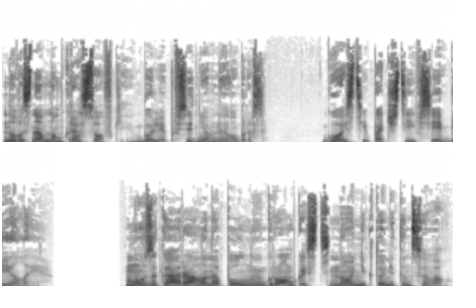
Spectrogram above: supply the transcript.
но в основном кроссовки, более повседневный образ. Гости почти все белые. Музыка орала на полную громкость, но никто не танцевал.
